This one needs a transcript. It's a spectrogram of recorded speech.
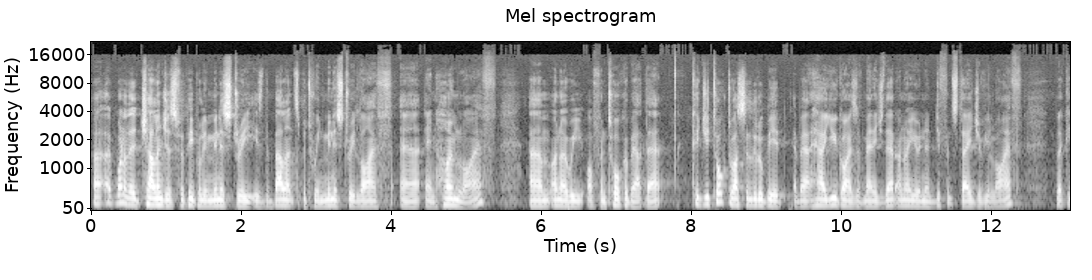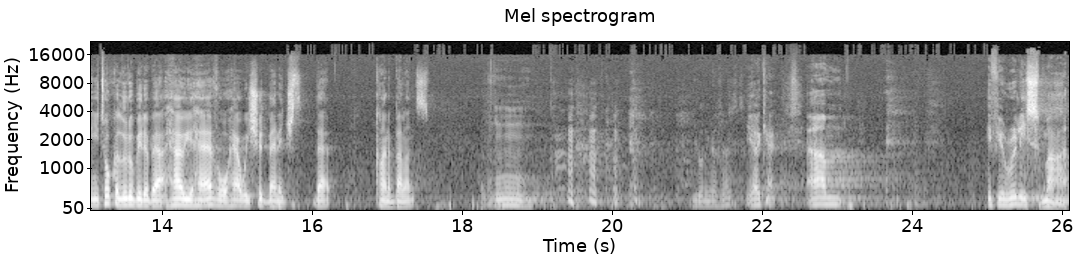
Uh, one of the challenges for people in ministry is the balance between ministry life uh, and home life. Um, I know we often talk about that. Could you talk to us a little bit about how you guys have managed that? I know you're in a different stage of your life, but can you talk a little bit about how you have or how we should manage that kind of balance? You want to go first? Yeah, okay. Um, if you're really smart,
